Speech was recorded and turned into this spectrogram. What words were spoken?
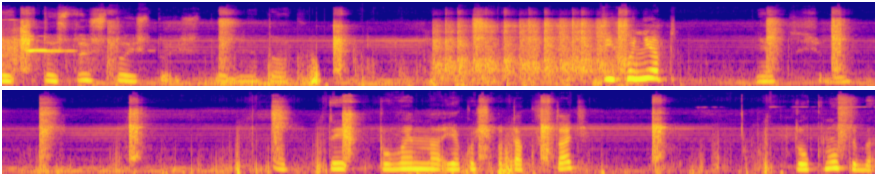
Стой, стой, стой, стой, стой, стой, не так. Тихо, нет! Нет, сюди. От ти повинна якось отак встати. Толкну тебе.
